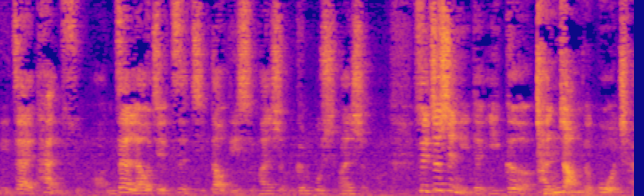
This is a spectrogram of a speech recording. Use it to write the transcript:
你在探索，你在了解自己到底喜欢什么跟不喜欢什么。所以这是你的一个成长的过程。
